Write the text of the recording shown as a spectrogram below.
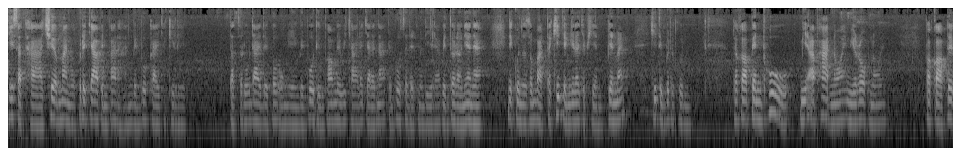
ธิศรัทธาเชื่อมั่นว่าพระเจ้าเป็นพระอรหันต์เป็นผู้ไกลจากกิเลสตัดสรู้ได้โดยพระองค์เองเป็นผู้ถึงพร้อมด้วยวิชาและจารณะ เป็นผู้เสด็จมาดีแล้ว เป็นตัวเราเนี่ยนะนี่คุณสมบัติถ้าคิดอย่างนี้เราจะเพียรเพียรไหมคิดถึงพุทธคุณ แล้วก็เป็นผู้มีอาพาธน้อย มีโรคน้อย ประกอบด้วย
